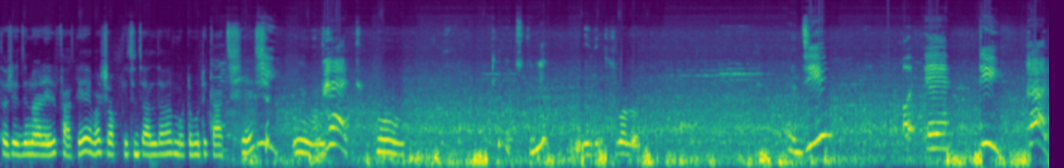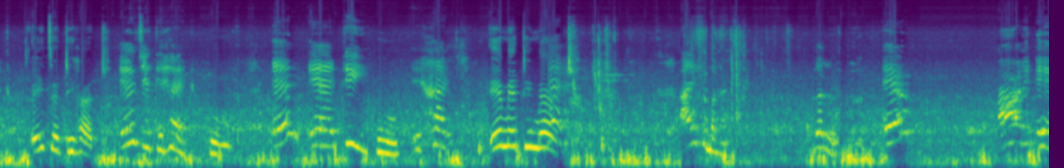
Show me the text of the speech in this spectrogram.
তো সেই জন্য আর এর ফাঁকে এবার সব কিছু জাল দেওয়া মোটামুটি কাজ শেষ। হুম হুম। করছ তুমি কিছু বলো G A T hat. H A T hat H A T hat hmm. M A T hmm. Hat M A T mat আইসে বানাচ্ছি বলো। M R A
